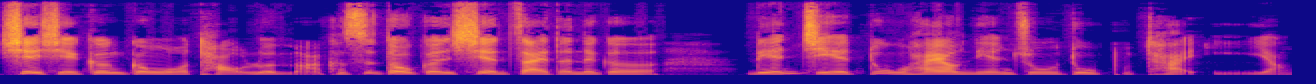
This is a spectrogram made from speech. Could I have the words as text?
谢谢，跟跟我讨论嘛，可是都跟现在的那个。连结度还有粘着度不太一样，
